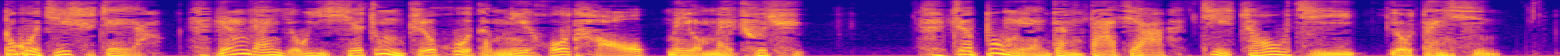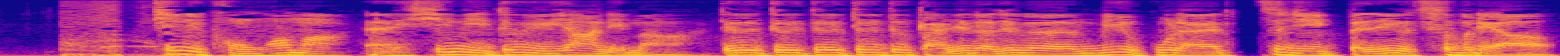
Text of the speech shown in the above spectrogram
不过，即使这样，仍然有一些种植户的猕猴桃没有卖出去，这不免让大家既着急又担心。心里恐慌嘛，哎，心里都有压力嘛，都都都都都感觉到这个没有过来，自己本人又吃不了，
